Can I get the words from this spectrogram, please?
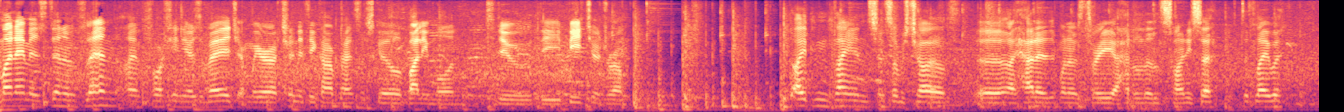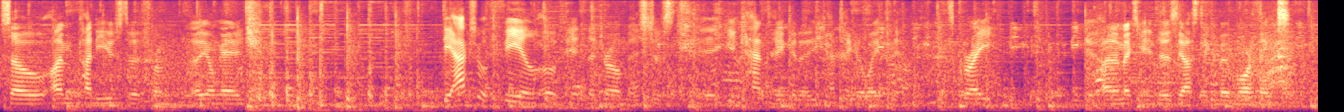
My name is Dylan Flynn, I'm 14 years of age and we are at Trinity Comprehensive School, Ballymun to do the Beat Your drum. I've been playing since I was a child. Uh, I had it when I was three, I had a little tiny set to play with, so I'm kind of used to it from a young age. The actual feel of hitting the drum is just, uh, you can't take it, you can't take it away from it. It's great and it makes me enthusiastic about more things.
